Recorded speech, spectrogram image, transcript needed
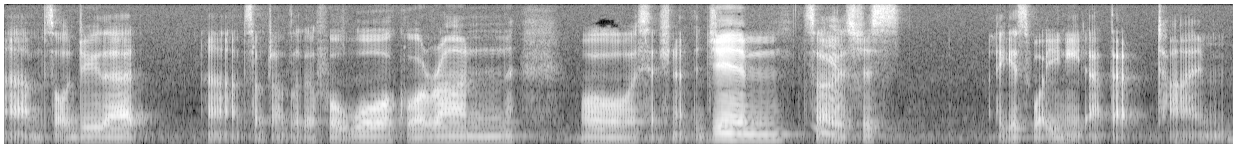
um, so I'll do that. Um, sometimes I'll go for a walk or a run, or a session at the gym. So Yeah. it's just, I guess, what you need at that time,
